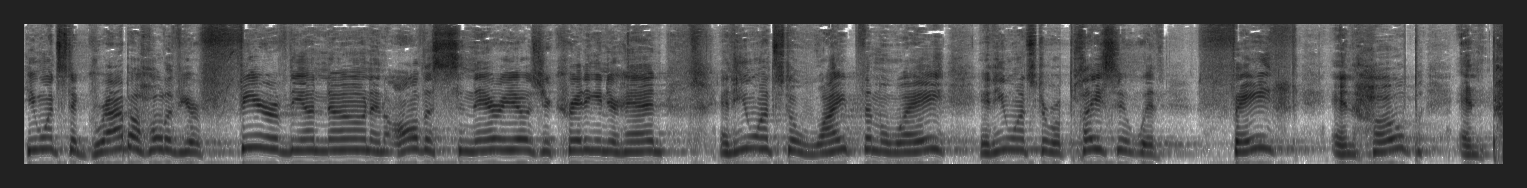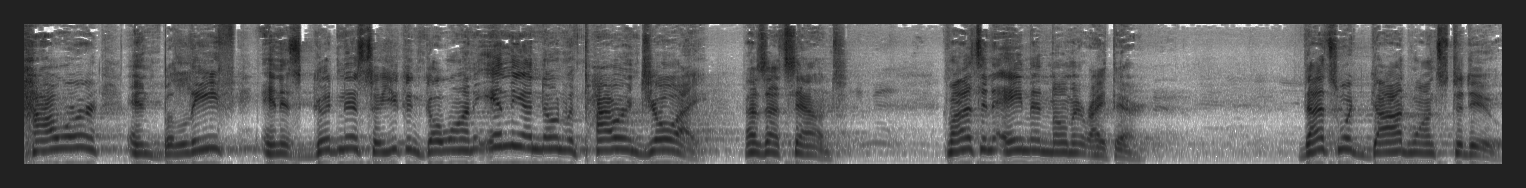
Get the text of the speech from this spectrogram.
he wants to grab a hold of your fear of the unknown and all the scenarios you're creating in your head, and He wants to wipe them away, and He wants to replace it with faith and hope and power and belief in His goodness so you can go on in the unknown with power and joy. How's that sound? Amen. Come on, that's an amen moment right there. That's what God wants to do.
